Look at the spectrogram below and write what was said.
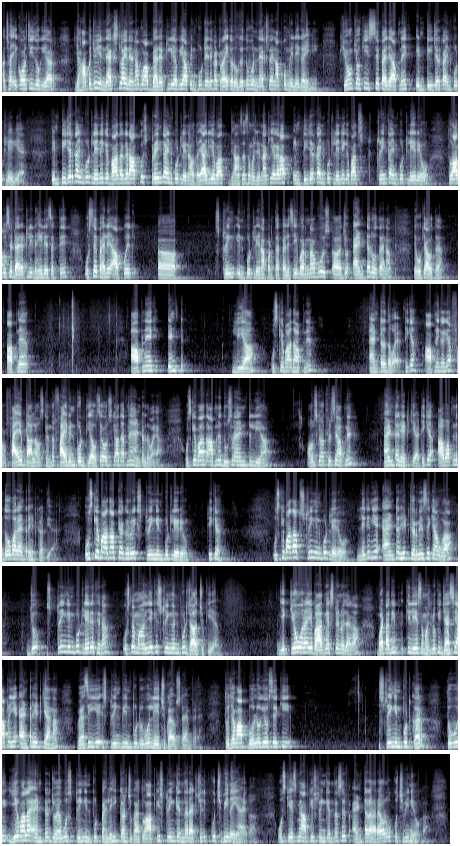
अच्छा एक और चीज़ होगी यार, यहाँ पे जो ये नेक्स्ट लाइन है ना, वो आप डायरेक्टली अभी आप इनपुट देने का ट्राई करोगे तो वो नेक्स्ट लाइन आपको मिलेगा ही नहीं। क्यों? क्योंकि इससे पहले आपने एक इंटीजर का इनपुट ले लिया है। इंटीजर का इनपुट लेने के बाद अगर आपको स्ट्रिंग का इनपुट लेना होता है, यार ये बात ध्यान से समझ लेना कि अगर आप इंटीजर का इनपुट लेने के बाद स्ट्रिंग का इनपुट ले रहे हो तो आप इसे डायरेक्टली नहीं ले सकते। उससे पहले आपको एक स्ट्रिंग इनपुट लेना पड़ता है पहले से वरना वो जो एंटर होता है ना, देखो क्या होता है, आपने आपने एक इंट लिया, उसके बाद आपने एंटर दबाया, ठीक है? आपने क्या किया? फाइव डाला उसके अंदर फाइव इनपुट दिया उसे, और उसके बाद आपने एंटर दबाया। उसके बाद आपने दूसरा एंटर लिया, और उसके बाद फिर से आपने एंटर हिट किया, ठीक है? अब आपने दो बार एंटर हिट कर दिया उसके बाद आप क्या कर रहे हो? एक स्ट्रिंग इनपुट ले रहे हो, ठीक है? उसके बाद आप स्ट्रिंग इनपुट ले रहे हो, लेकिन ये एंटर हिट करने से क्या हुआ? जो स्ट्रिंग इनपुट ले रहे थे ना, उसने मान लिया कि स्ट्रिंग इनपुट जा चुकी है। ये क्यों हो रहा है? ये बाद में एक्सप्लेन हो जाएगा। बट अभी के लिए समझ लो कि जैसे आपने ये एंटर हिट किया ना, वैसे ये स्ट्रिंग भी इनपुट वो ले चुका है उस टाइम पे। तो जब आप बोलोगे उसे कि स्ट्रिंग इनपुट कर तो वो ये वाला एंटर जो है वो स्ट्रिंग इनपुट पहले ही कर चुका है। तो आपकी स्ट्रिंग के अंदर एक्चुअली कुछ भी नहीं आएगा। उस केस में आपकी स्ट्रिंग के अंदर सिर्फ़ एंटर आ रहा है और वो कुछ भी नहीं होगा।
